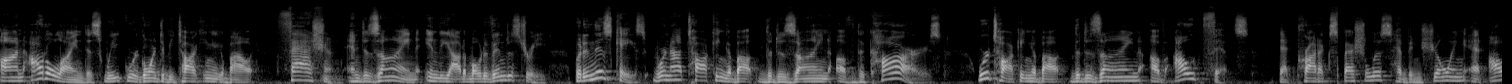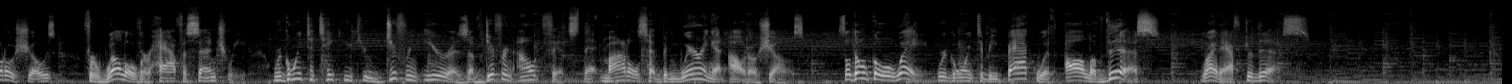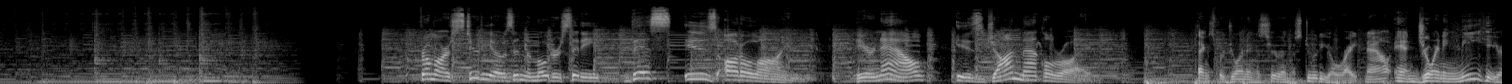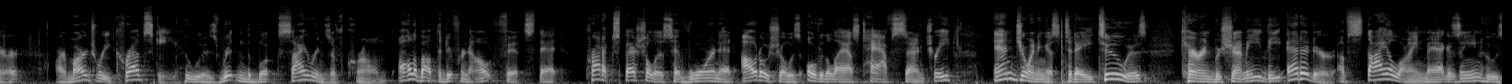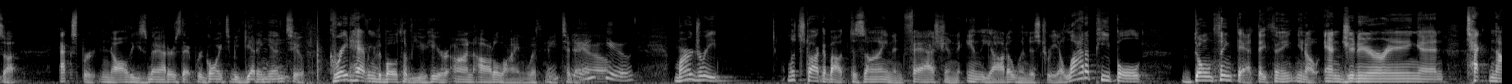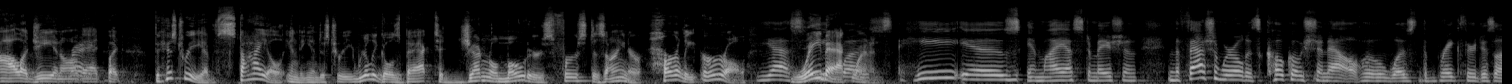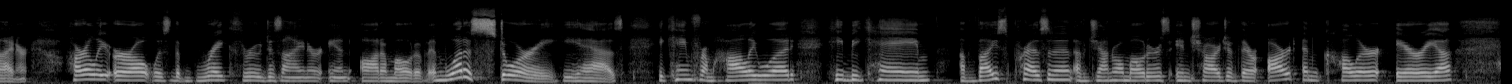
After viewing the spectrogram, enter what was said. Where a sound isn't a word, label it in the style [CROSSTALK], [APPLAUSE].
On Autoline this week, we're going to be talking about fashion and design in the automotive industry. But in this case, we're not talking about the design of the cars. We're talking about the design of outfits that product specialists have been showing at auto shows for well over half a century. We're going to take you through different eras of different outfits that models have been wearing at auto shows. So don't go away. We're going to be back with all of this right after this. From our studios in the Motor City, this is Autoline. Here now is John McElroy. Thanks for joining us here in the studio right now. And joining me here are Margery Krevsky, who has written the book Sirens of Chrome, all about the different outfits that product specialists have worn at auto shows over the last half century. And joining us today, too, is Karen Buscemi, the editor of Styleline magazine, who's a expert in all these matters that we're going to be getting mm-hmm. into. Great having the both of you here on Autoline with me today. Thank you. Margery, let's talk about design and fashion in the auto industry. A lot of people don't think that. They think, you know, engineering and technology and all right. that. But the history of style in the industry really goes back to General Motors' first designer, Harley Earl. Yes. Way back was. when. He is, in my estimation, in the fashion world, it's Coco Chanel, who was the breakthrough designer. Harley Earl was the breakthrough designer in automotive. And what a story he has. He came from Hollywood. He became a vice president of General Motors in charge of their art and color area.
